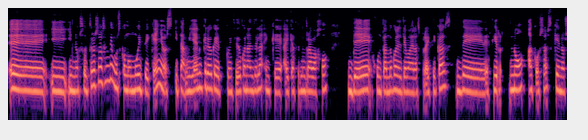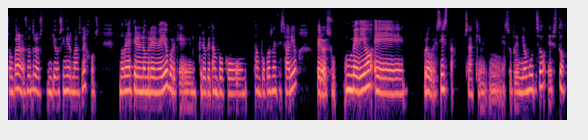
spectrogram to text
eh, y, y, nosotros nos sentimos como muy pequeños. Y también creo que coincido con Angela en que hay que hacer un trabajo de, juntando con el tema de las prácticas, de decir no a cosas que no son para nosotros. Yo, sin ir más lejos, no voy a decir el nombre del medio porque creo que tampoco, tampoco es necesario, pero es un medio eh, progresista. O sea, que me sorprendió mucho esto.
